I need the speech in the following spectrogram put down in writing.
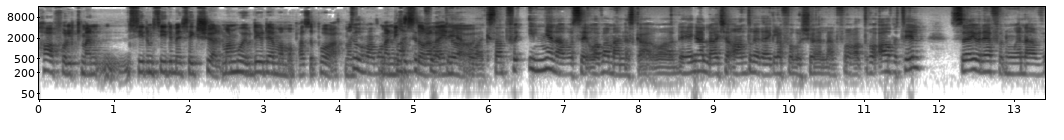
ha folk men, side om side med seg sjøl. Det er jo det man må passe på, at man, man, man ikke står alene. Også, for ingen av oss er overmennesker, og det gjelder ikke andre regler for oss sjøl enn for andre. Og av og til så er jo det for noen av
